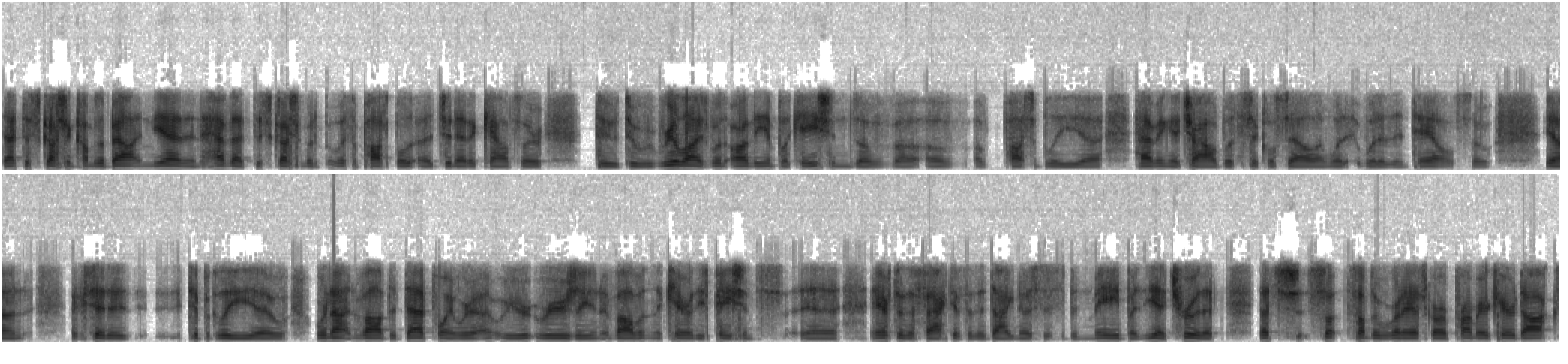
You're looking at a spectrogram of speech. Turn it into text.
that discussion comes about, and yeah, and have that discussion with with a possible uh, genetic counselor to to realize what are the implications of uh, of of possibly uh, having a child with sickle cell and what what it entails. So, you know, like I said, it, typically uh, we're not involved at that point. We're we're usually involved in the care of these patients uh, after the fact, after the diagnosis has been made. But yeah, true that that's something we're going to ask our primary care docs.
